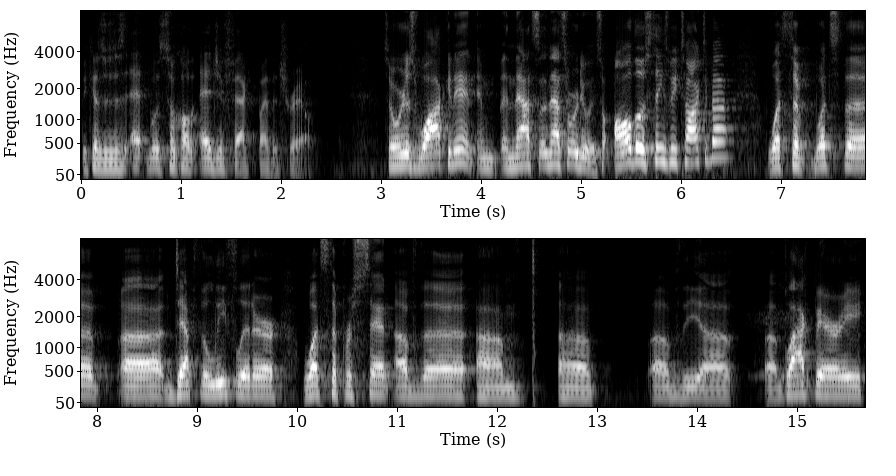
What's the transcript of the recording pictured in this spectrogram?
because there's this so-called edge effect by the trail. So we're just walking in, and, and, that's, and that's what we're doing. So all those things we talked about, what's the, what's the uh, depth of the leaf litter, what's the percent of the, um, uh, of the uh, uh blackberry,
